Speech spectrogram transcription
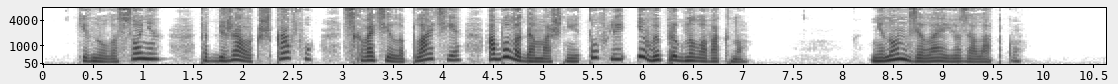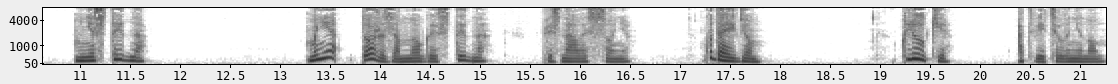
— кивнула Соня, подбежала к шкафу, схватила платье, обула домашние туфли и выпрыгнула в окно. Нинон взяла ее за лапку. «Мне стыдно». «Мне тоже за многое стыдно», — призналась Соня. «Куда идем?» К Люке», — ответила Нинон.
